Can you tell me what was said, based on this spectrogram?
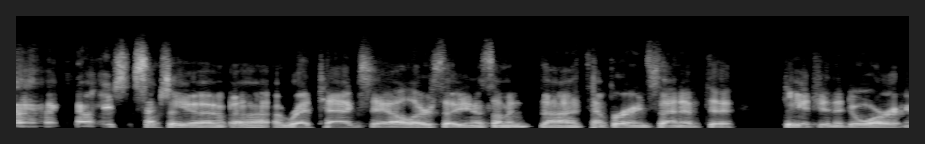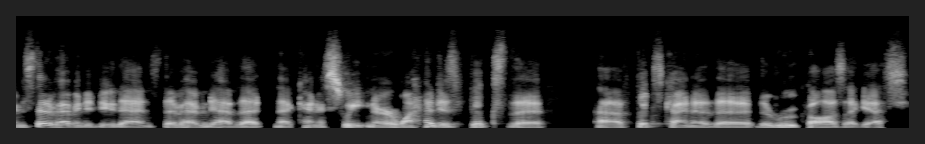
uh, you know, here's essentially a, a, red tag sale or so you know some uh, temporary incentive to to get you in the door. Instead of having to do that, instead of having to have that that kind of sweetener, why not just fix the uh, fix kind of the the root cause, I guess.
